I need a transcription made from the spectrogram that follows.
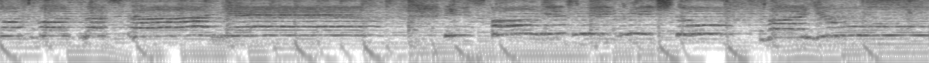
вот-вот настанет, исполнит миг мечту твою.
